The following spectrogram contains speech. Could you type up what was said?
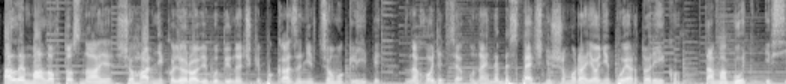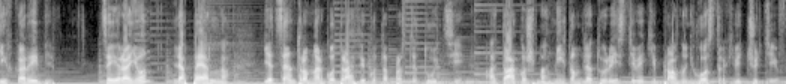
Але мало хто знає, що гарні кольорові будиночки, показані в цьому кліпі, знаходяться у найнебезпечнішому районі Пуерто-Ріко та, мабуть, і всіх Карибів. Цей район Ля Перла є центром наркотрафіку та проституції, а також магнітом для туристів, які прагнуть гострих відчуттів.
